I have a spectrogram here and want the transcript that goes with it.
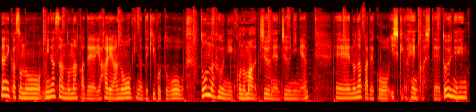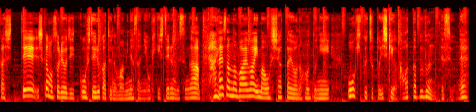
何かその皆さんの中でやはりあの大きな出来事をどんな風にこのまあ10年12年えーの中でこう意識が変化してどういうふうに変化してしかもそれを実行しているかというのをまあ皆さんにお聞きしてるんですがはい。林さんの場合は今おっしゃったような本当に大きくちょっと意識が変わった部分ですよね。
